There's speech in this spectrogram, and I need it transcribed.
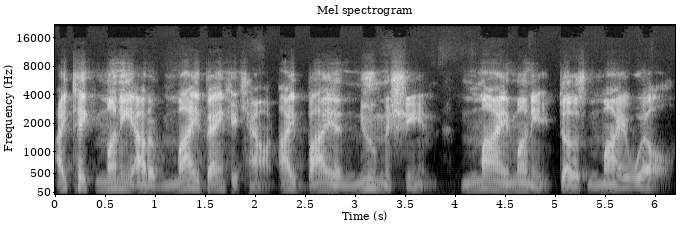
I take money out of my bank account. I buy a new machine. My money does my will.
